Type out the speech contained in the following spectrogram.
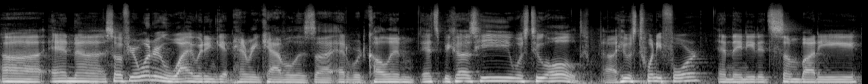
Uh, and uh, so, if you're wondering why we didn't get Henry Cavill as uh, Edward Cullen, it's because he was too old. Uh, he was 24, and they needed somebody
